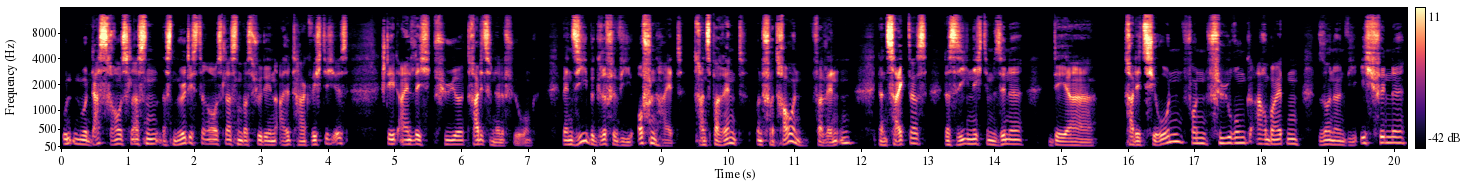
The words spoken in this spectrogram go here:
und nur das rauslassen, das Nötigste rauslassen, was für den Alltag wichtig ist, steht eigentlich für traditionelle Führung. Wenn Sie Begriffe wie Offenheit, Transparent und Vertrauen verwenden, dann zeigt das, dass Sie nicht im Sinne der Tradition von Führung arbeiten, sondern wie ich finde,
